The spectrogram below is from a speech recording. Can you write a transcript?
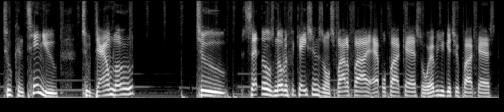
to continue to download, to set those notifications on Spotify, Apple Podcasts, or wherever you get your podcasts.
